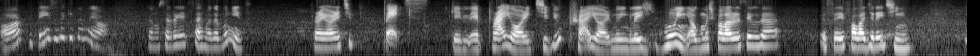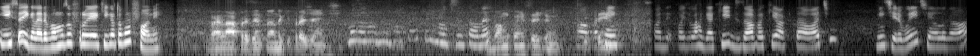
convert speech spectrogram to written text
ó, tem esse daqui também, ó. Eu não sei pra que serve, mas é bonito. Priority Pass. Que ele é priority, viu? Priority. Meu inglês ruim, algumas palavras você usa eu sei falar direitinho. E é isso aí, galera. Vamos usufruir aqui que eu tô com fome. Vai lá apresentando aqui pra gente. Vamos conhecer juntos então, né? Vamos conhecer juntos. Ó, pra quem pode, pode largar aqui, desova aqui, ó, que tá ótimo. Mentira, bonitinho o lugar, ó.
